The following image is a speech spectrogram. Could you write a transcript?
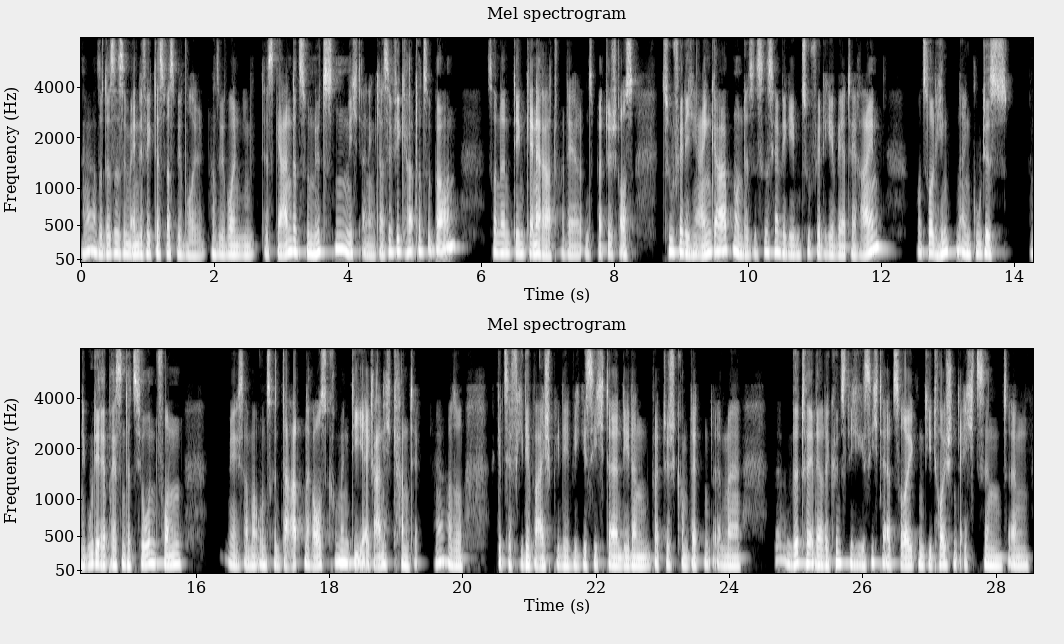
Ja, also das ist im Endeffekt das, was wir wollen. Also wir wollen das gern dazu nützen, nicht einen Klassifikator zu bauen, sondern den Generator, der uns praktisch aus zufälligen Eingaben, und das ist es ja, wir geben zufällige Werte rein und soll hinten ein gutes, eine gute Repräsentation von, ja, ich sag mal, unseren Daten rauskommen, die er gar nicht kannte. Ja, also gibt es ja viele Beispiele wie Gesichter, die dann praktisch komplett ähm, virtuelle oder künstliche Gesichter erzeugen, die täuschend echt sind. Ähm,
